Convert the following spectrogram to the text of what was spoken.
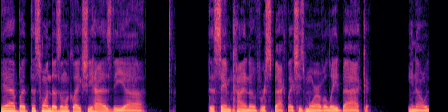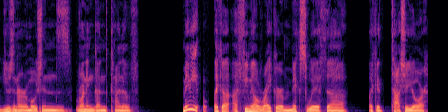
Yeah but this one doesn't look like she has the uh the same kind of respect like she's more of a laid back you know using her emotions running gun kind of maybe like a, a female Riker mixed with uh like a Tasha Yar.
